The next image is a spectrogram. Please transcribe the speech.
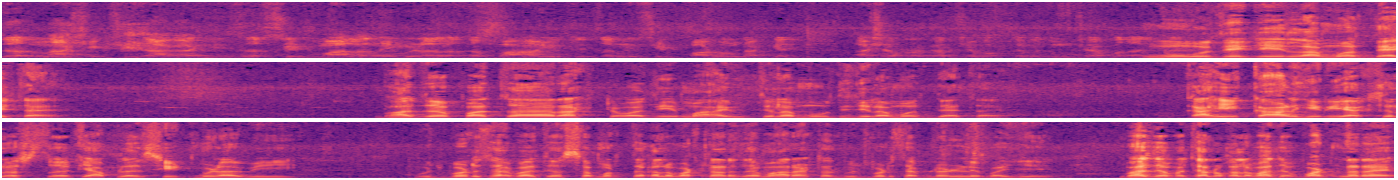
जर नाशिकची जागा ही जर सीट मला नाही मिळालं तर महायुतीचं मी सीट पाडून टाकेल. अशा प्रकारचे वक्तव्य तुमच्या मोदीजीला मत द्यायचं आहे. भाजपाचा राष्ट्रवादी महायुतीला मोदीजीला मत द्यायचं आहे. काही काळ ही रिॲक्शन असतं की आपल्याला सीट मिळावी. भुजबळ साहेबाच्या समर्थकाला वाटणारच आहे महाराष्ट्रात भुजबळ साहेब लढले पाहिजे. भाजपच्या लोकांना भाजप वाटणार आहे.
